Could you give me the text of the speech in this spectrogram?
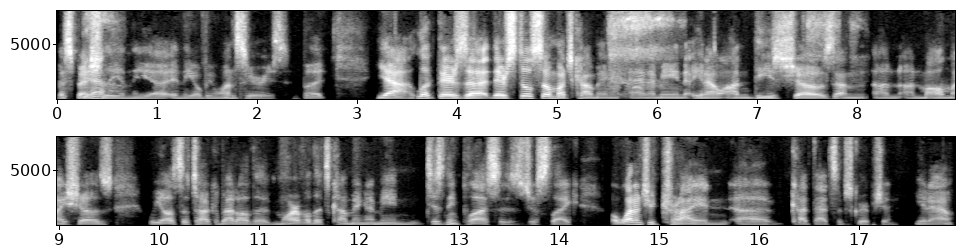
especially in the uh, in the Obi Wan series. But yeah, look, there's uh, there's still so much coming, and I mean, you know, on these shows, on on on all my shows, we also talk about all the Marvel that's coming. I mean, Disney Plus is just like. Oh, why don't you try and uh, cut that subscription? You know,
